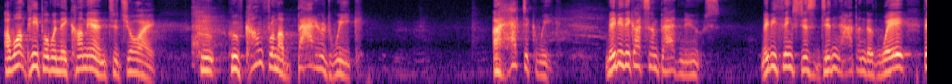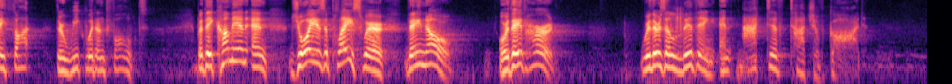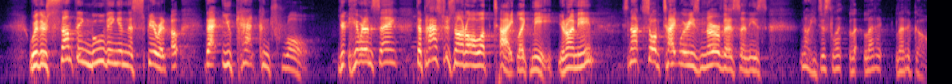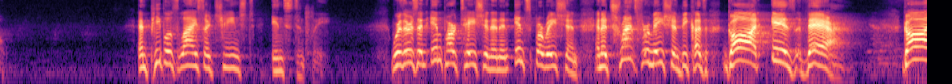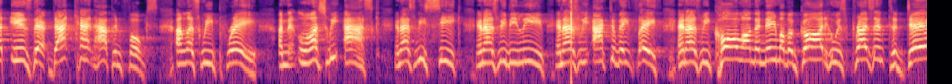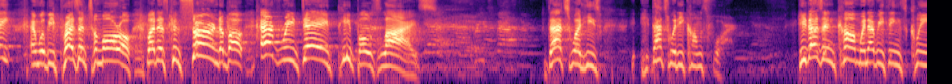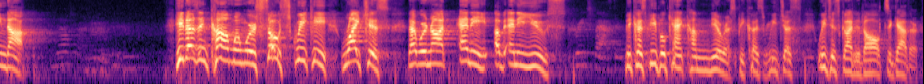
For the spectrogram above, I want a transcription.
I want people when they come in to joy who, who've come from a battered week, a hectic week. Maybe they got some bad news. Maybe things just didn't happen the way they thought their week would unfold. But they come in, and joy is a place where they know or they've heard where there's a living and active touch of God, where there's something moving in the spirit uh, that you can't control. You hear what I'm saying? The pastor's not all uptight like me. You know what I mean? He's not so uptight where he's nervous and he's, no, he just let, let, let it, let it go. And people's lives are changed instantly where there's an impartation and an inspiration and a transformation because God is there. God is there. That can't happen, folks, unless we pray, and unless we ask, and as we seek, and as we believe, and as we activate faith, and as we call on the name of a God who is present today and will be present tomorrow, but is concerned about everyday people's lives. That's what he's that's what he comes for. He doesn't come when everything's cleaned up. He doesn't come when we're so squeaky righteous that we're not any of any use. Because people can't come near us because we just we just got it all together.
